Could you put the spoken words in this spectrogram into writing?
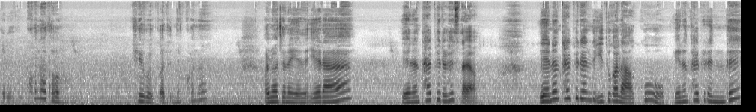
그리고 코너도 키우고 있거든요 코너 얼마 전에 얘, 얘랑 얘는 탈피를 했어요 얘는 탈피를 했는데 2두가 나왔고 얘는 탈피를 했는데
